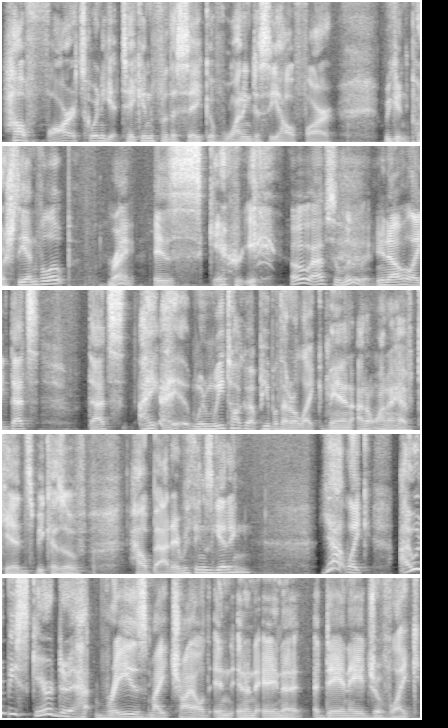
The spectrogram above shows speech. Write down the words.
how far it's going to get taken for the sake of wanting to see how far we can push the envelope right is scary. Oh, absolutely. You know, like that's that's I, I when we talk about people that are like, man, I don't want to have kids because of how bad everything's getting. Yeah, like I would be scared to ha- raise my child in in, an, in a, a day and age of like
